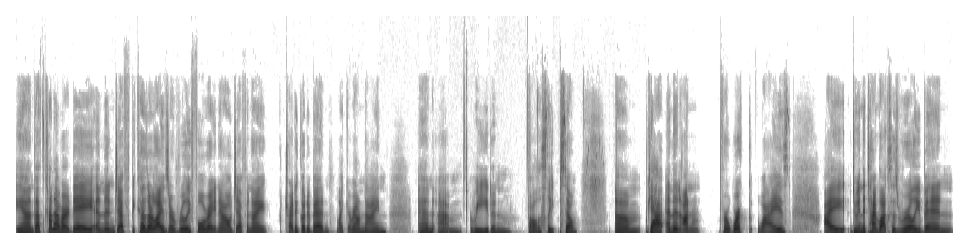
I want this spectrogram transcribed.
And that's kind of our day. And then Jeff, because our lives are really full right now, Jeff and I try to go to bed like around nine and um, read and fall asleep. So, um, yeah. And then on for work wise, I doing the time blocks has really been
